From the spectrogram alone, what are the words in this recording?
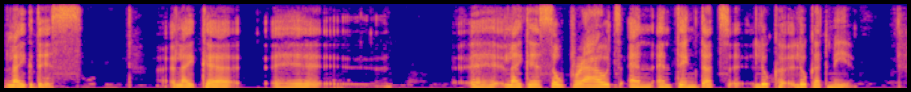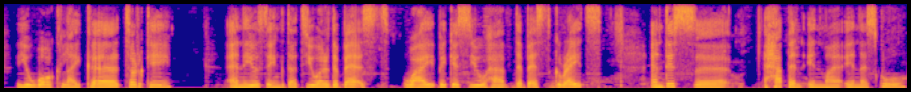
like this, like uh, uh, uh like uh, so proud and and think that uh, look look at me. You walk like a turkey, and you think that you are the best. Why? Because you have the best grades, and this uh, happened in my in a school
